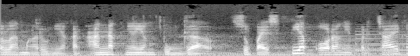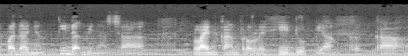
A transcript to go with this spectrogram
telah mengaruniakan anaknya yang tunggal supaya setiap orang yang percaya kepadanya tidak binasa melainkan beroleh hidup yang kekal.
